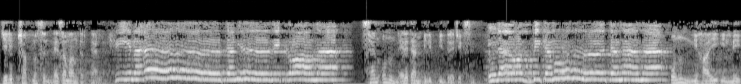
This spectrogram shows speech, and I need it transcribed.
Gelip çatması ne zamandır derler. Sen onu nereden bilip bildireceksin? Onun nihai ilmi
